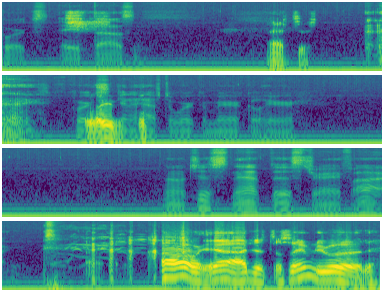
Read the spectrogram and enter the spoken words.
Quark's 8,000. That's just Quark's gonna have to work a miracle here. Oh, just snap this, Trey. Fuck. Oh yeah, I just assumed you would.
